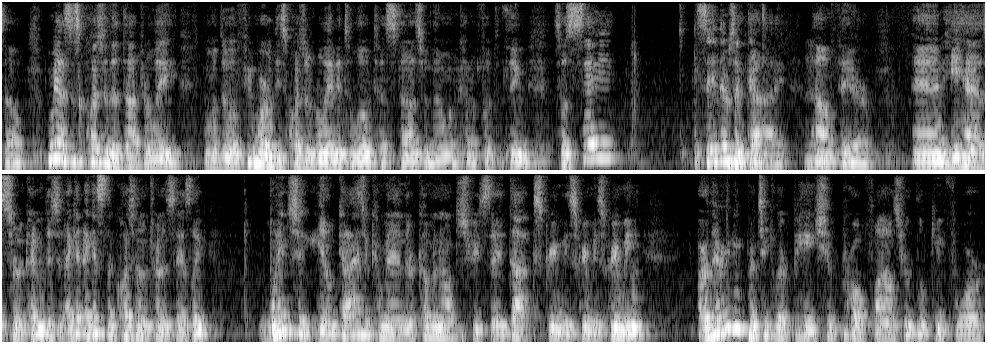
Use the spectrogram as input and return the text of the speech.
So let me ask this question to Dr. Lee, and we'll do a few more of these questions related to low testosterone. Then I want to kind of flip the thing. So say, say there's a guy Mm. out there, and he has certain kind of. Dis- I I guess the question I'm trying to say is like, when should you know guys are coming in, they're coming off the street saying, "Doc, screaming, screaming, screaming." Are there any particular patient profiles you're looking for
